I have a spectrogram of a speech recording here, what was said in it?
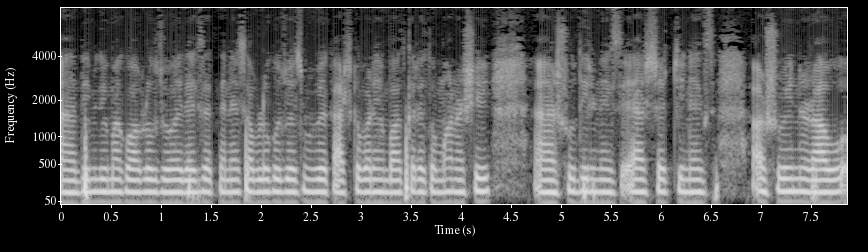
दिम, दिमा को आप लोग जो है देख सकते हैं। सब लोग को जो इस मूवी के कास्ट के बारे में बात करें तो Mansi Sudhir next S Shetty next Ashwin Rao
